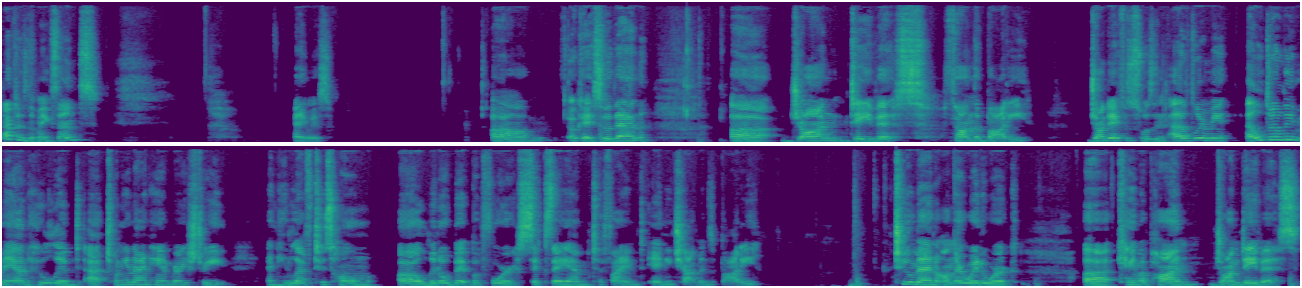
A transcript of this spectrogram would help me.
That doesn't make sense. Anyways. Um, okay, so then uh, John Davis found the body. John Davis was an elderly, elderly man who lived at 29 Hanbury Street, and he left his home a little bit before 6 a.m. to find Annie Chapman's body. Two men on their way to work uh, came upon John Davis,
